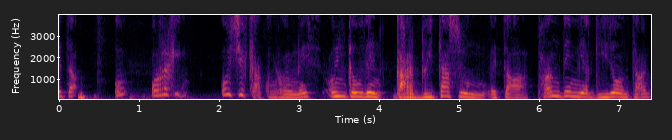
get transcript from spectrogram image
Eta ho- horrekin, hoizek akordau naiz, oin gauden garbitasun eta pandemia giro hontan,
